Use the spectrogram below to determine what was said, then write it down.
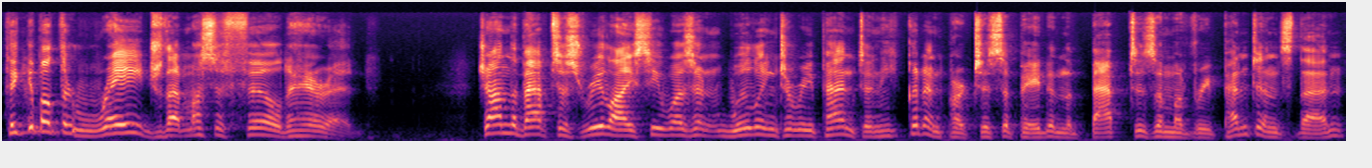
Think about the rage that must have filled Herod. John the Baptist realized he wasn't willing to repent and he couldn't participate in the baptism of repentance then.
